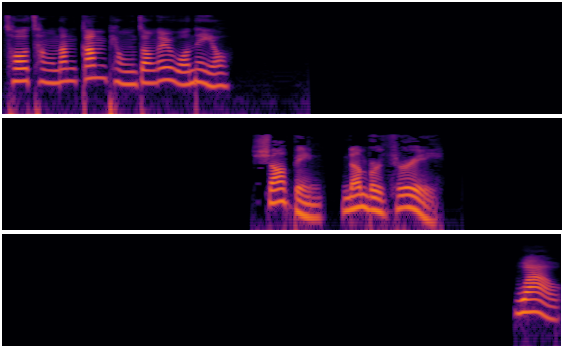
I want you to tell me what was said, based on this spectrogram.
저 장난감 병정을 원해요. Shopping, number 3. Wow,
